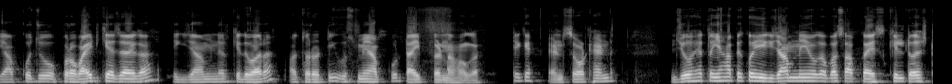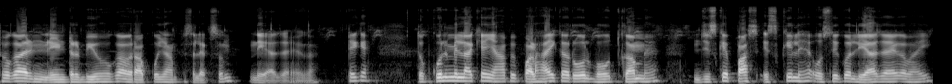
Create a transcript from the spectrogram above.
कि आपको जो प्रोवाइड किया जाएगा एग्जामिनर के द्वारा अथॉरिटी उसमें आपको टाइप करना होगा, ठीक है एंड शॉर्ट हैंड जो है तो यहाँ पे कोई एग्ज़ाम नहीं होगा, बस आपका स्किल टेस्ट होगा इंटरव्यू होगा, और आपको यहाँ पे सिलेक्शन दिया जाएगा, ठीक है। तो कुल मिला के यहाँ पे पढ़ाई का रोल बहुत कम है, जिसके पास स्किल है, उसी को लिया जाएगा भाई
